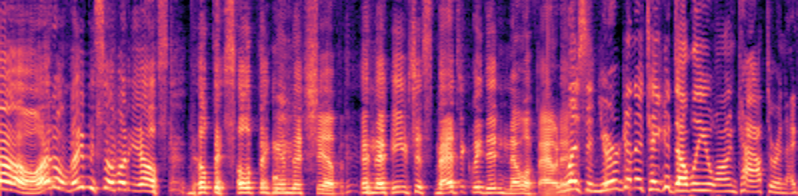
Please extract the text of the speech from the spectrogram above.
know. I don't. Maybe somebody else built this whole thing in the ship, and then he just magically didn't know about it. Listen, you're gonna take a W on Catherine. I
